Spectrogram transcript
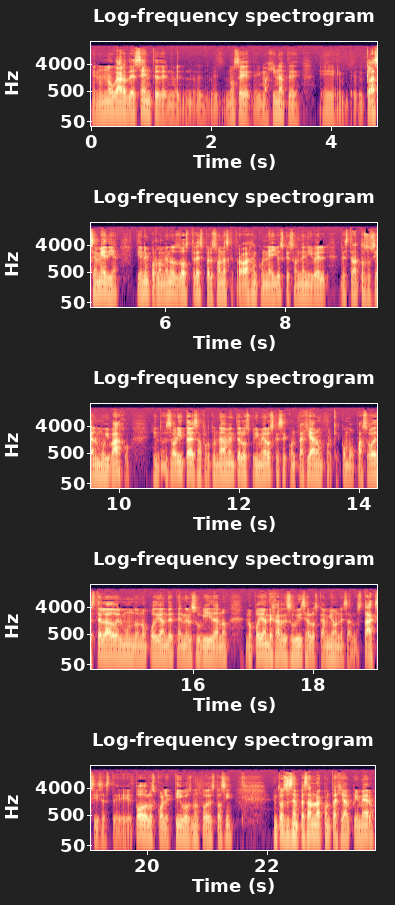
en un hogar decente, de, no sé, imagínate, eh, clase media, tienen por lo menos dos, tres personas que trabajan con ellos que son de nivel de estrato social muy bajo. Y entonces ahorita desafortunadamente los primeros que se contagiaron, porque como pasó de este lado del mundo, no podían detener su vida, no, no podían dejar de subirse a los camiones, a los taxis, este, todos los colectivos, ¿no? Todo esto así. Entonces empezaron a contagiar primero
